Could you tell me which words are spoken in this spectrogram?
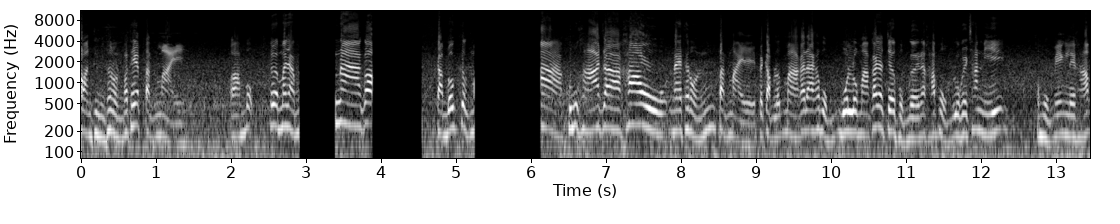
ก่อนถึงถนนพระเทพตัดใหม่อ่าเพิ่มมาจากหน้าก็กลับรถเกือบ คุณลูกค้าจะเข้าในถนนตัดใหม่ไปกลับรถมาก็ได้ครับผมวนลงมาก็จะเจอผมเลยนะครับผมโลเคชั่นนี้ของผมเองเลยครับ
